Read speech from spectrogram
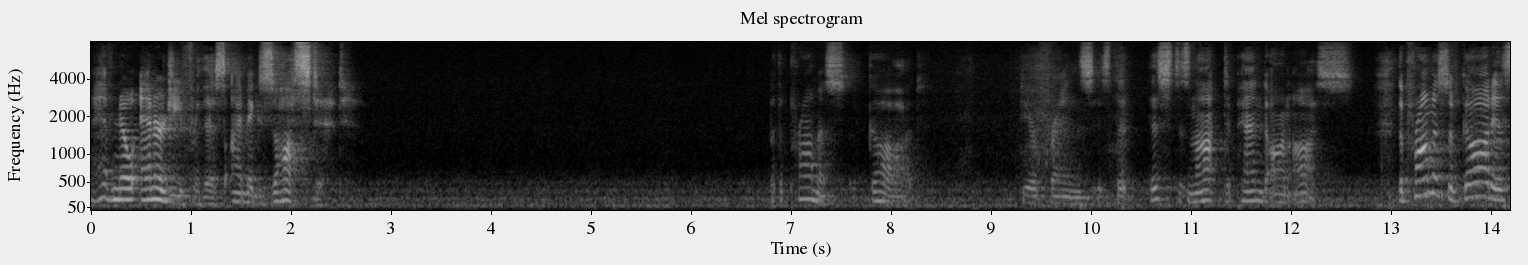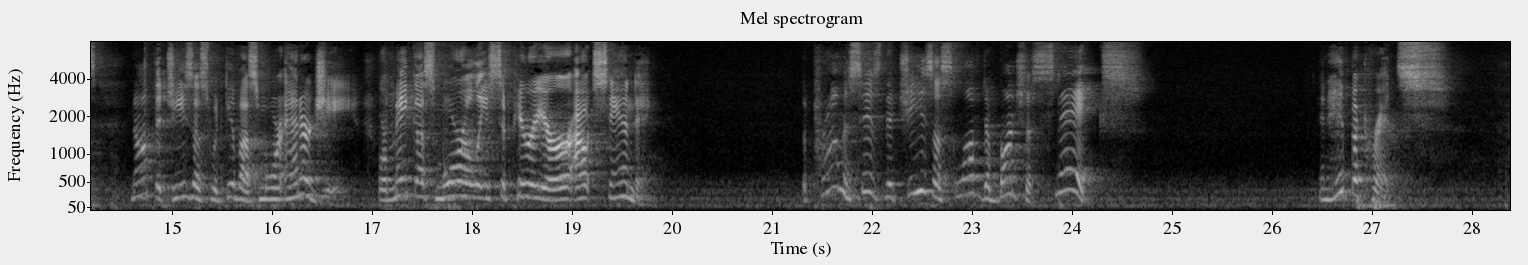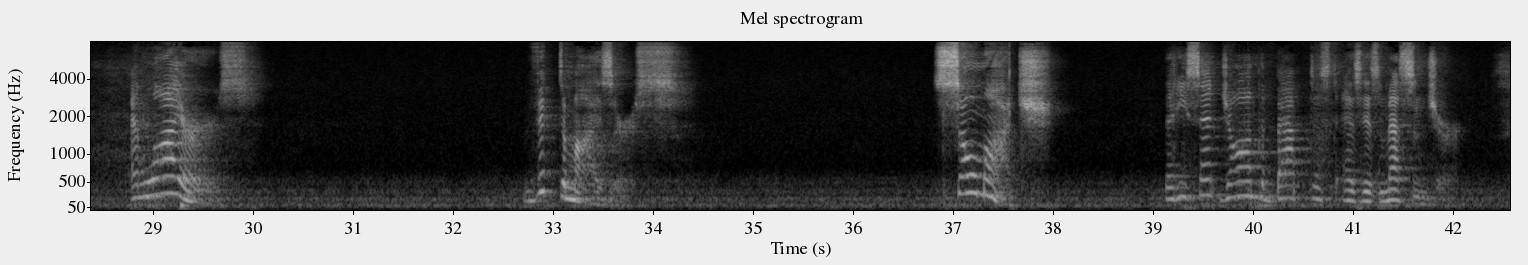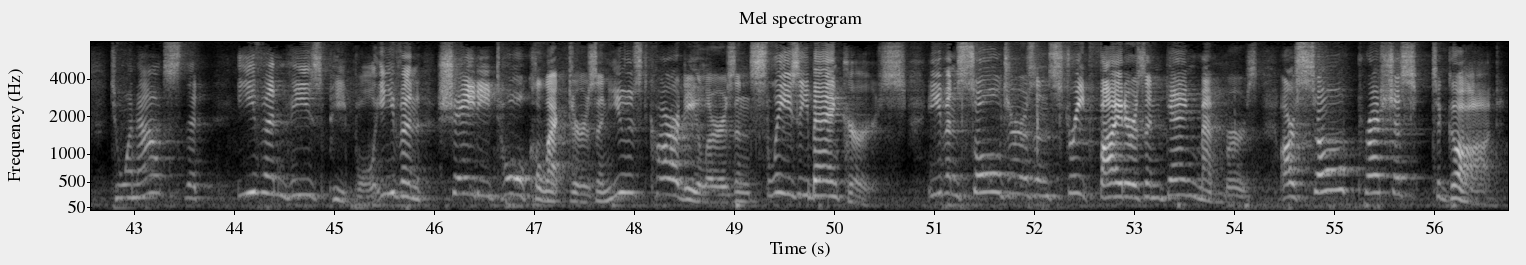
I have no energy for this. I'm exhausted. But the promise of God, dear friends, is that this does not depend on us. The promise of God is not that Jesus would give us more energy or make us morally superior or outstanding. Promise is that Jesus loved a bunch of snakes and hypocrites and liars, victimizers. So much that he sent John the Baptist as his messenger to announce that even these people, even shady toll collectors and used car dealers and sleazy bankers, even soldiers and street fighters and gang members, are so precious to God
